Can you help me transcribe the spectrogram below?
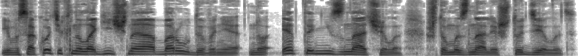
и высокотехнологичное оборудование, но это не значило, что мы знали, что делать.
